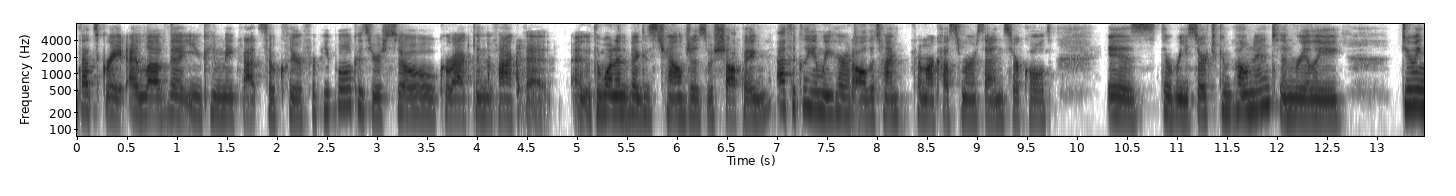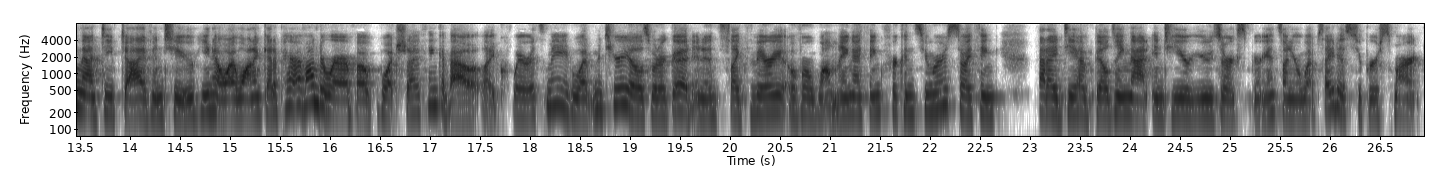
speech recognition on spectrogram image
That's great. I love that you can make that so clear for people because you're so correct in the fact that uh, the one of the biggest challenges with shopping ethically, and we hear it all the time from our customers at Encircled, is the research component and really doing that deep dive into, you know, I want to get a pair of underwear, but what should I think about? Like where it's made, what materials, what are good. And it's like very overwhelming, I think, for consumers. So I think that idea of building that into your user experience on your website is super smart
